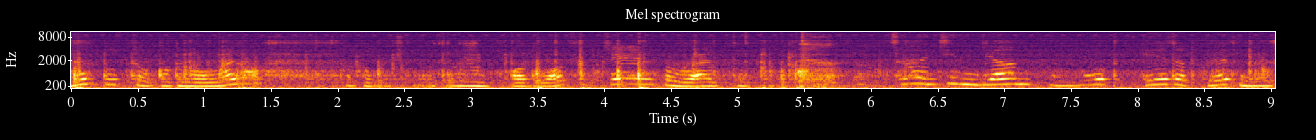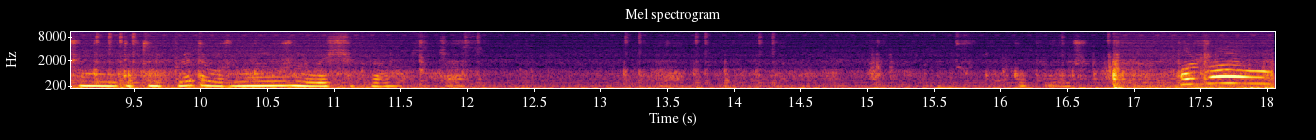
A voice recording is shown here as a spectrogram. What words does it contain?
ну тут как нормально, как обычно. Тоже по 20 дней бывает. За один лян вот этот пэт, мне уже не такие пэты уже не нужны вообще прям сейчас. Куплю лучше. Пожалуй,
